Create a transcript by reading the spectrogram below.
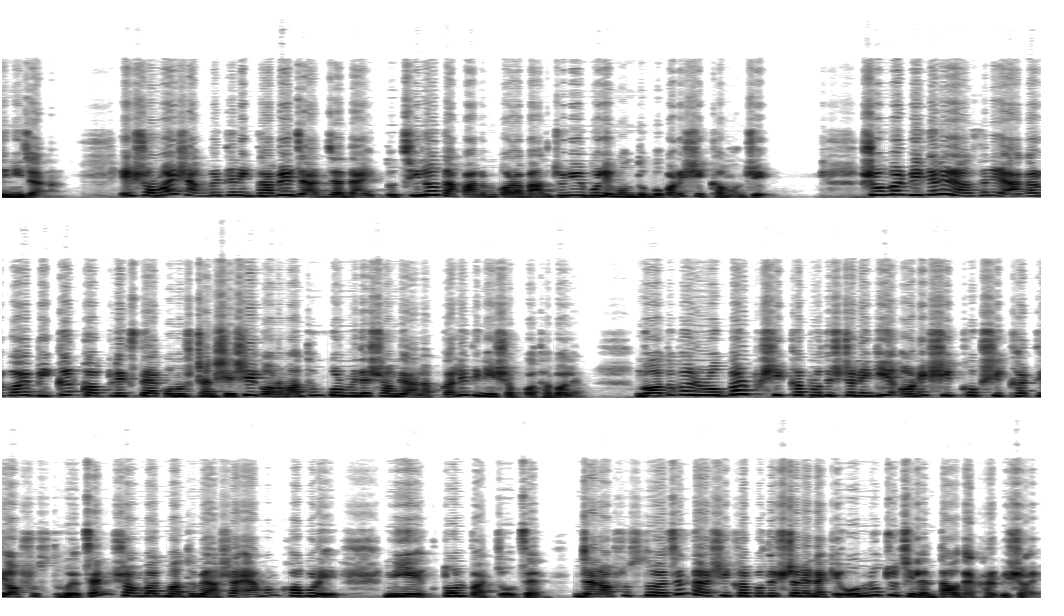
তিনি জানান। এ সময় সাংবিধানিকভাবে যার যা দায়িত্ব ছিল তা পালন করা বাঞ্ছনীয় বলে মন্তব্য করে শিক্ষামন্ত্রী। সোমবার বিকেলে রাজধানীর আগারগয়ে বিজ্ঞান কমপ্লেক্সে এক অনুষ্ঠান শেষে গণমাধ্যম কর্মীদের সঙ্গে আলাপকালে তিনি এসব কথা বলেন। গতকাল রোববার শিক্ষা প্রতিষ্ঠানে গিয়ে অনেক শিক্ষক, শিক্ষার্থী অসুস্থ হয়েছেন। সংবাদ মাধ্যমে আসা এমন খবরে নিয়ে তোলপাট চলছে। যারা অসুস্থ হয়েছেন, তারা শিক্ষা প্রতিষ্ঠানে নাকি অন্যত্র ছিলেন, তাও দেখার বিষয়।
